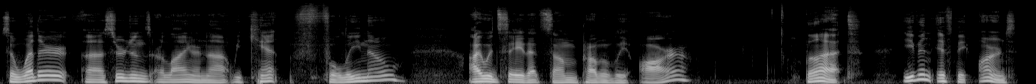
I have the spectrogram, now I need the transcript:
So, whether uh, surgeons are lying or not, we can't fully know I would say that some probably are, but even if they aren't,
